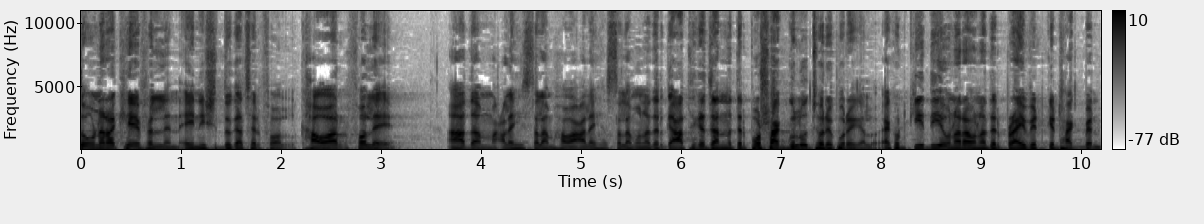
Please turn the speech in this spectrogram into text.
তো ওনারা খেয়ে ফেললেন এই নিষিদ্ধ গাছের ফল। খাওয়ার ফলে আদম আলাইহিসাল্লাম হাওয়া আলাইহিসাল্লাম ওনাদের গা থেকে জান্নাতের পোশাকগুলো ঝরে পড়ে গেল। এখন কি দিয়ে ওনারা ওনাদের প্রাইভেটকে ঢাকবেন?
